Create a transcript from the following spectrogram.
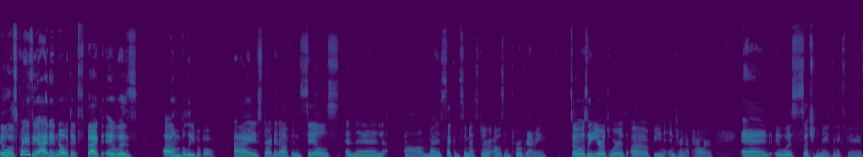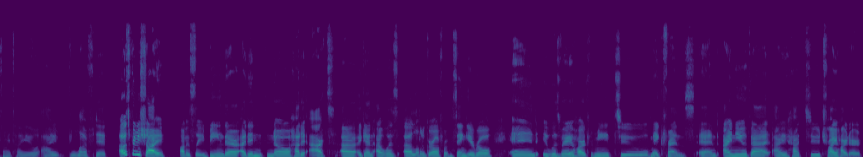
it was crazy. I didn't know what to expect. It was unbelievable. I started off in sales and then um, my second semester I was in programming. So it was a year's worth of being an intern at Power. And it was such an amazing experience, let me tell you. I loved it. I was pretty shy honestly, being there. I didn't know how to act. Uh, again, I was a little girl from San Gabriel, and it was very hard for me to make friends. And I knew that I had to try harder.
